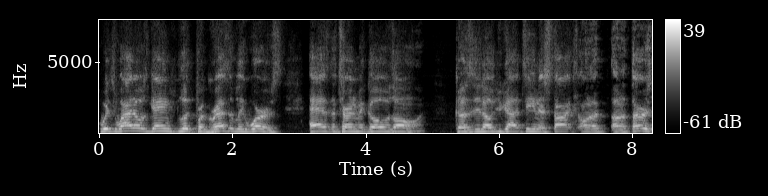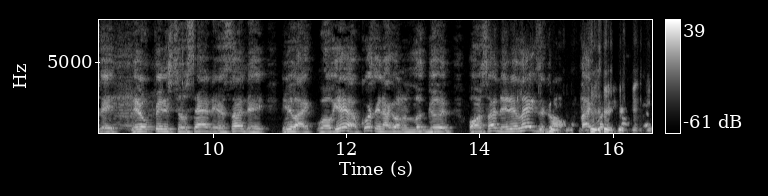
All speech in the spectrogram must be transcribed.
which why those games look progressively worse as the tournament goes on. Because you know, you got a team that starts on a on a Thursday, they don't finish till Saturday or Sunday. And you're like, well, yeah, of course they're not gonna look good on Sunday. Their legs are gone. like what are you talking about?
